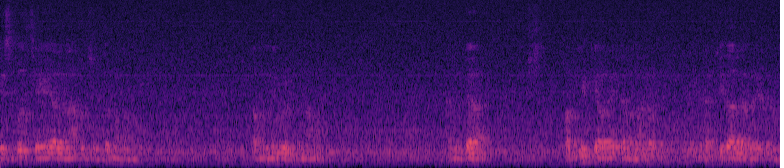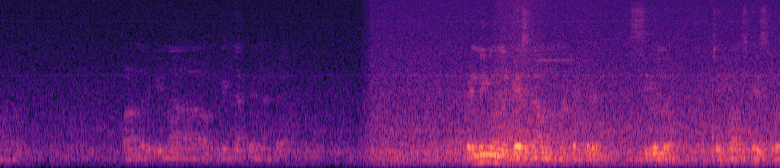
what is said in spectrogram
డిస్పోజ్ చేయాలన్న ఆలోచనతో మనం ముందుకు వెళ్తున్నాము. కనుక పబ్లిక్ ఎవరైతే ఉన్నారో కక్షిదారులు ఎవరైతే ఉన్నారో వాళ్ళందరికీ నా ఒక విజ్ఞప్తి ఏంటంటే పెండింగ్ ఉన్న కేసులు ఏమన్నట్టు సివిల్ చెక్ కేసులు.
